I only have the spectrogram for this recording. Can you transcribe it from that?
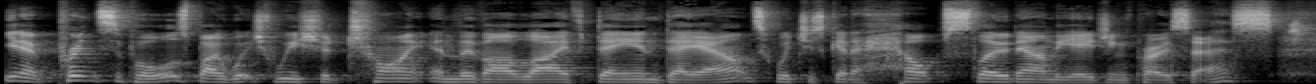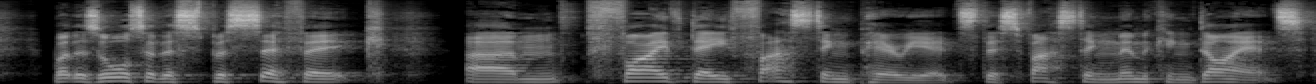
you know principles by which we should try and live our life day in day out which is going to help slow down the aging process but there's also the specific um, five day fasting periods, this fasting mimicking diet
